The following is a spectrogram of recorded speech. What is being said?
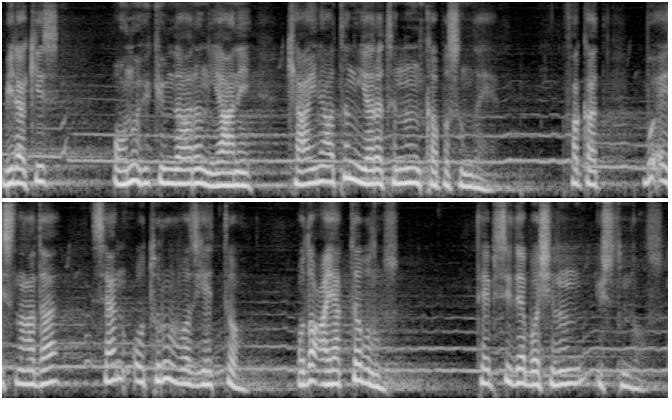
Bilakis onu hükümdarın yani kainatın yaratının kapısındayım. Fakat bu esnada sen oturur vaziyette ol. O da ayakta bulunsun. Tepsi de başının üstünde olsun.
